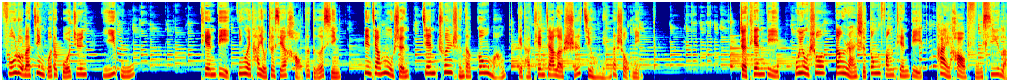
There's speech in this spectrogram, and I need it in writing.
俘虏了晋国的国君夷吾。天帝因为他有这些好的德行，便将木神兼春神的勾芒给他添加了十九年的寿命。这天帝不用说，当然是东方天帝太昊伏羲了。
